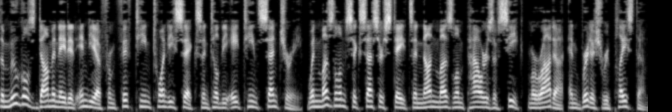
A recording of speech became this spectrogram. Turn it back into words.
The Mughals dominated India from 1526 until the 18th century, when Muslim successor states and non-Muslim powers of Sikh, Maratha, and British replaced them.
